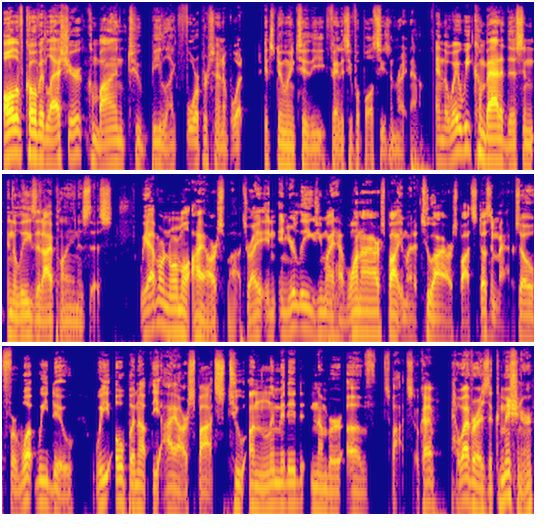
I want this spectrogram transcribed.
all of COVID last year combined to be like 4% of what it's doing to the fantasy football season right now. And the way we combated this in, in the leagues that I play in is this. We have our normal IR spots, right? In, in your leagues, you might have one IR spot, you might have two IR spots. It doesn't matter. So for what we do, we open up the IR spots to unlimited number of spots, okay? However, as the commissioner,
